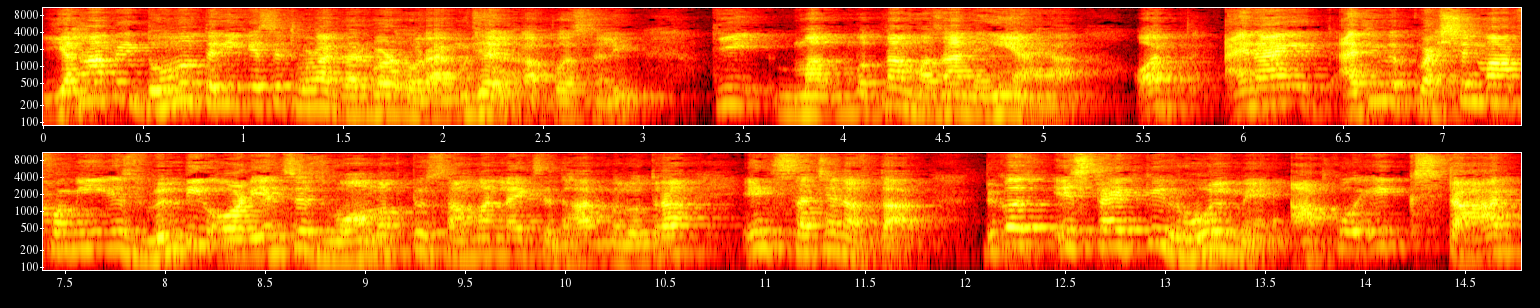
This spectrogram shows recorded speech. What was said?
यहाँ पे दोनों तरीके से थोड़ा गड़बड़ हो रहा है मुझे लगा पर्सनली कि उतना मज़ा नहीं आया और and I I think the question mark for me is will the audiences warm up to someone like Siddharth Malhotra in such an avatar because इस टाइप के रोल में आपको एक स्टार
